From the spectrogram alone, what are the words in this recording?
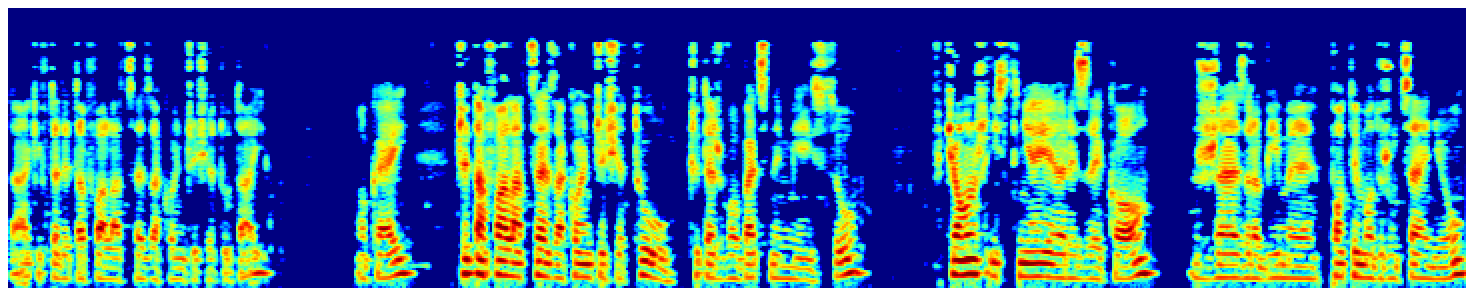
tak, i wtedy ta fala C zakończy się tutaj. OK. Czy ta fala C zakończy się tu, czy też w obecnym miejscu? Wciąż istnieje ryzyko, że zrobimy po tym odrzuceniu,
